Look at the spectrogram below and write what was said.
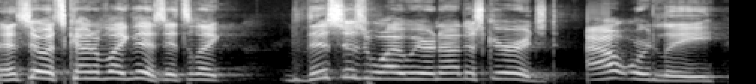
And so it's kind of like this it's like, this is why we are not discouraged. Outwardly,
